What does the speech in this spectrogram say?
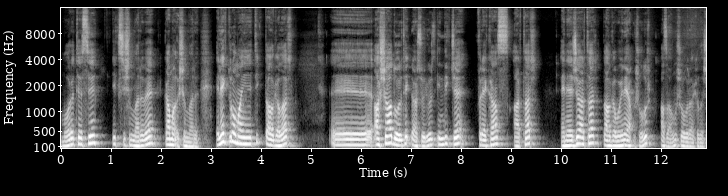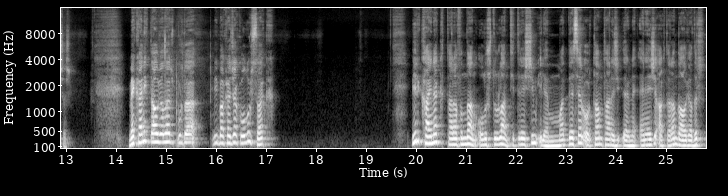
mor ötesi, X ışınları ve gamma ışınları. Elektromanyetik dalgalar e, aşağı doğru tekrar söylüyoruz. İndikçe frekans artar, enerji artar, dalga boyu ne yapmış olur? Azalmış olur arkadaşlar. Mekanik dalgalar burada bir bakacak olursak Bir kaynak tarafından oluşturulan titreşim ile maddesel ortam taneciklerine enerji aktaran dalgadır.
